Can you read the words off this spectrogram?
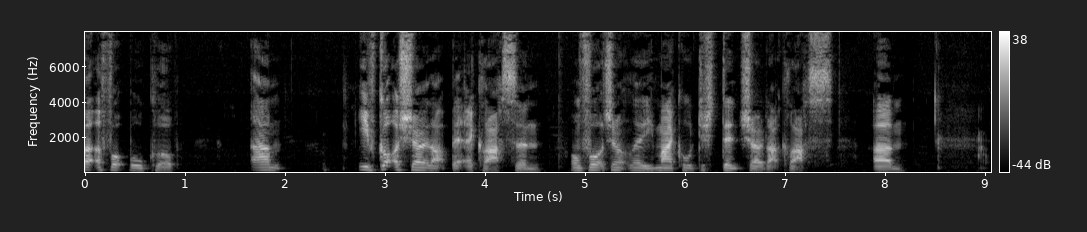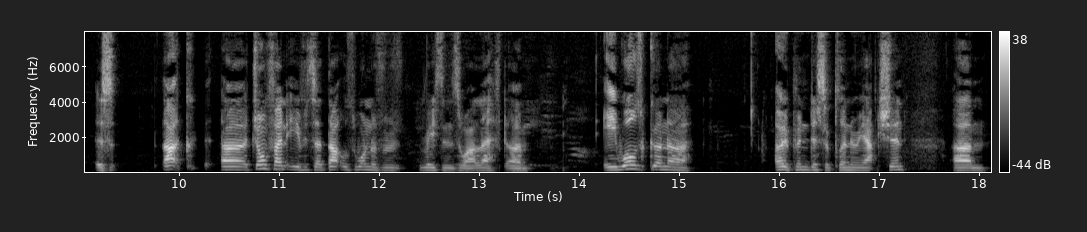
at a football club, um, you've got to show that bit of class, and unfortunately, Michael just didn't show that class. Um, is that uh, John Fenty even said that was one of the reasons why I left. Um, he was gonna open disciplinary action. Um,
